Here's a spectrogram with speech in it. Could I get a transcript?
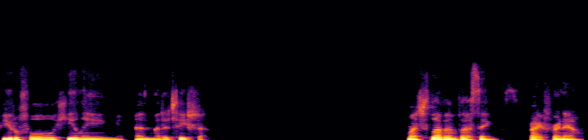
beautiful healing and meditation. Much love and blessings. Bye for now.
